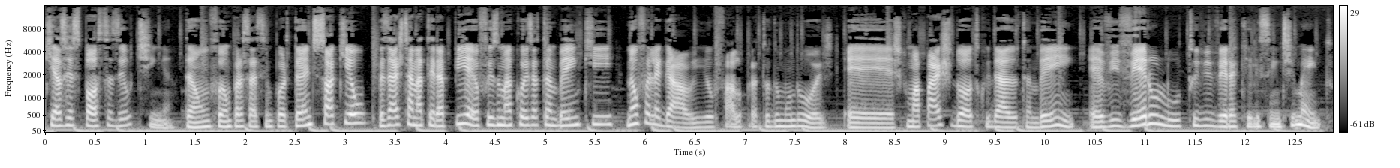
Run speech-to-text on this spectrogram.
que as respostas eu tinha. Então foi um processo importante. Só que eu, apesar de estar na terapia, eu fiz uma coisa também que não foi legal. E eu falo para todo mundo hoje. É, acho que uma parte do autocuidado também é viver o luto e viver aquele sentimento.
